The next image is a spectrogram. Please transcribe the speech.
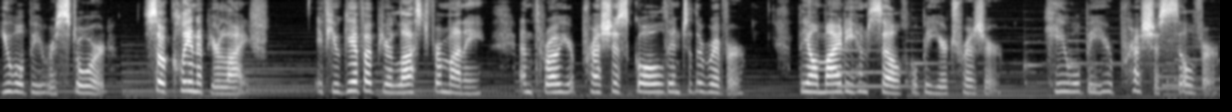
you will be restored. So clean up your life. If you give up your lust for money and throw your precious gold into the river, the Almighty Himself will be your treasure. He will be your precious silver.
